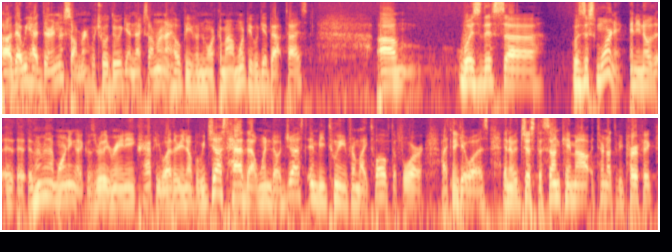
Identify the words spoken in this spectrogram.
uh, that we had during the summer, which we'll do again next summer, and I hope even more come out, more people get baptized. Um, was this. Uh, was this morning. And you know, the, uh, uh, remember that morning? Like it was really rainy, crappy weather, you know, but we just had that window just in between from like 12 to 4, I think it was. And it was just the sun came out. It turned out to be perfect.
